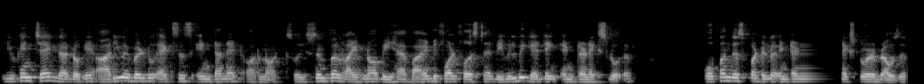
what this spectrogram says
you can check that okay are you able to access internet or not? So it's simple. Right now we have by default first time we will be getting internet explorer. Open this particular internet explorer browser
